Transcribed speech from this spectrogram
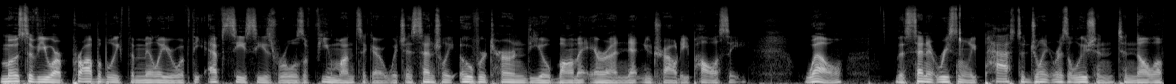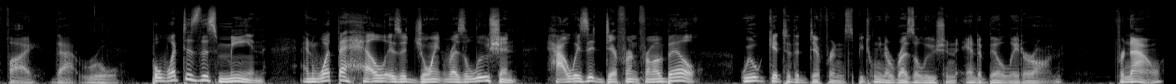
Most of you are probably familiar with the FCC's rules a few months ago, which essentially overturned the Obama era net neutrality policy. Well, the Senate recently passed a joint resolution to nullify that rule. But what does this mean? And what the hell is a joint resolution? How is it different from a bill? We'll get to the difference between a resolution and a bill later on. For now,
